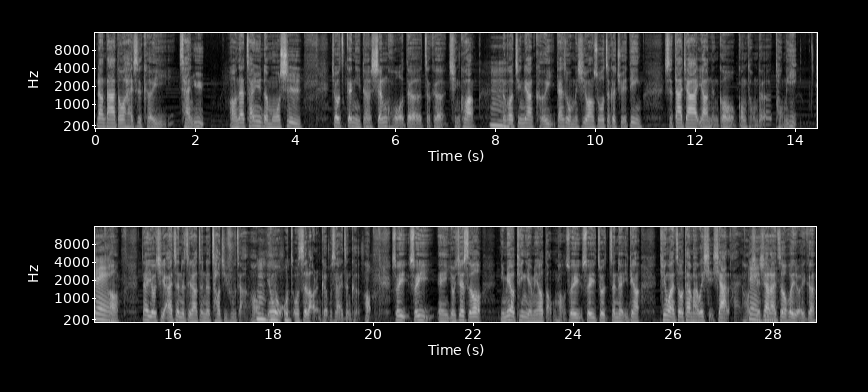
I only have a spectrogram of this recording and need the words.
让大家都还是可以参与，哦，那参与的模式就跟你的生活的这个情况，嗯，能够尽量可以，嗯、但是我们希望说这个决定是大家要能够共同的同意。对，那尤其癌症的治疗真的超级复杂哦，嗯、因为我我我是老人科，不是癌症科，所以所以诶、欸，有些时候你没有听也没有懂哈、哦，所以所以就真的一定要听完之后，他们还会写下来，哈、哦，写下来之后会有一个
